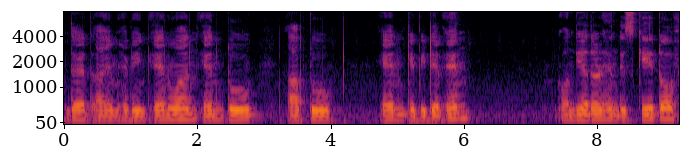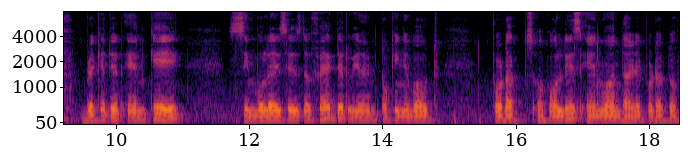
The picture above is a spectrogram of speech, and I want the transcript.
that i am having n1 n2 up to n capital n. On the other hand this kth of bracketed nk symbolizes the fact that we are talking about products of all these n1 direct product of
